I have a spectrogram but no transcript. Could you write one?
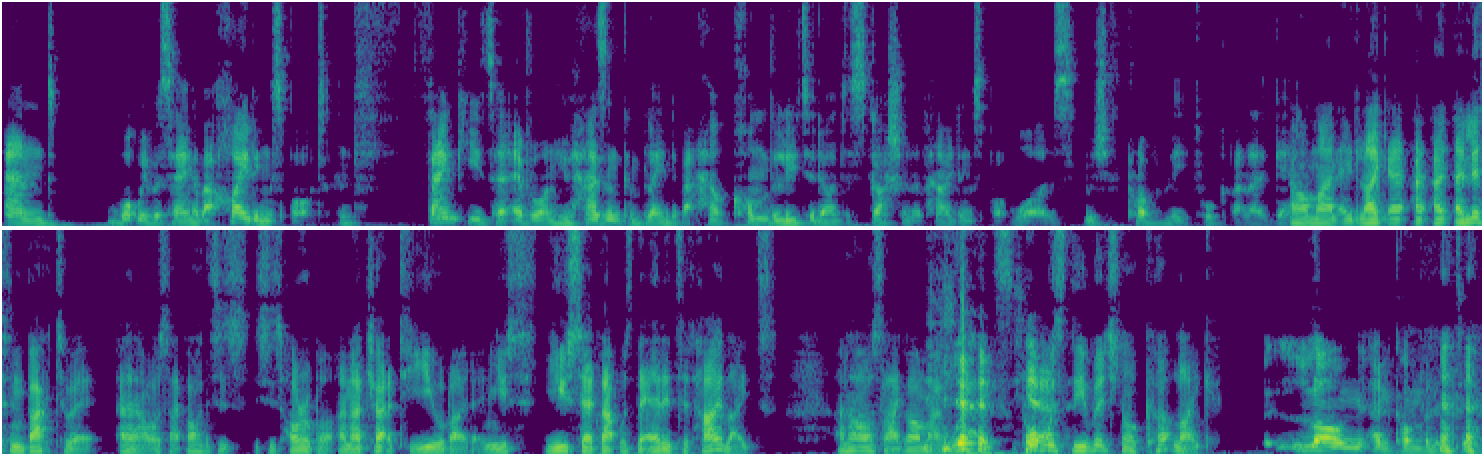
and what we were saying about hiding spot. And thank you to everyone who hasn't complained about how convoluted our discussion of hiding spot was. We should probably talk about that again. Oh man, it, like I, I, I listened back to it and I was like, oh, this is this is horrible. And I chatted to you about it, and you you said that was the edited highlights. And I was like, oh my word. yes, what yeah. was the original cut like? Long and convoluted.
